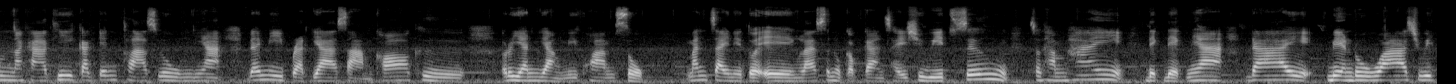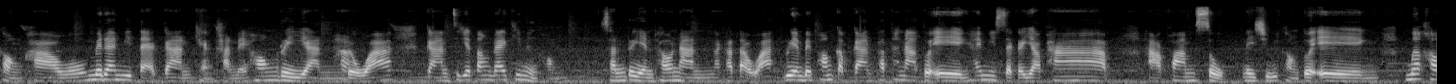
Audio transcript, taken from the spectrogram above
มนะคะที่ g a g g e n Classroom เนี่ยได้มีปรัชญา 3 ข้อคือ เรียนอย่างมีความสุข มั่นใจในตัวเองและสนุกกับการใช้ชีวิต ซึ่งจะทำให้เด็กๆเนี่ยได้เรียนรู้ว่าชีวิตของเขาไม่ได้มีแต่การแข่งขันในห้องเรียนค่ะหรือว่าการที่จะต้องได้ที่หนึ่งของ ชั้นเรียนเท่านั้นนะคะ แต่ว่าเรียนไปพร้อมกับการพัฒนาตัวเอง ให้มีศักยภาพ หาความสุขในชีวิตของตัวเอง เมื่อเขา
